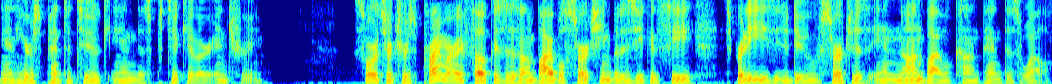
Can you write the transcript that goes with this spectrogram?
And here's Pentateuch in this particular entry. SwordSearcher's primary focus is on Bible searching, but as you can see, it's pretty easy to do searches in non-Bible content as well.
